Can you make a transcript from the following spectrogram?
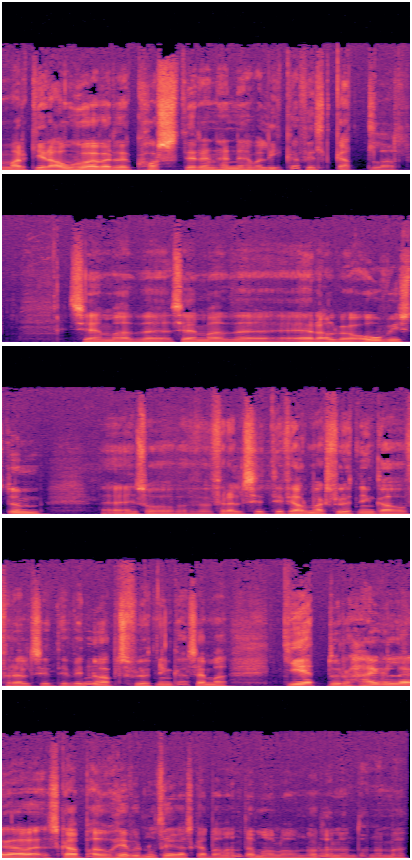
margir áhugaverðir kostir en henni hafa líka fyllt gallar sem að, sem að uh, er alveg óvíst um uh, eins og frelsi til fjármaksflutninga og frelsi til vinnuaflsflutninga sem að getur hæglega skapað og hefur nú þegar skapað vandamála á Norðurlandunum að,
